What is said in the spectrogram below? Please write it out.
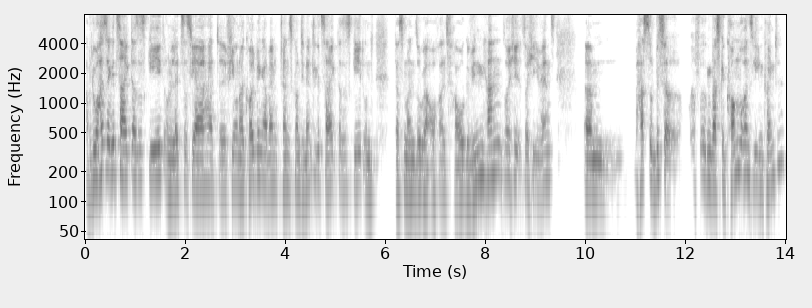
aber du hast ja gezeigt, dass es geht und letztes Jahr hat äh, Fiona Kolbinger beim Transcontinental gezeigt, dass es geht und dass man sogar auch als Frau gewinnen kann, solche, solche Events. Ähm, hast du, bist du auf irgendwas gekommen, woran es liegen könnte?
